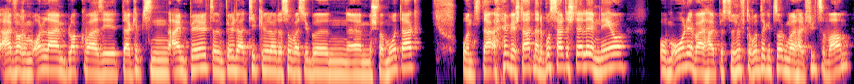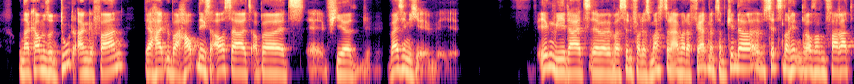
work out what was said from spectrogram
einfach im Online-Blog quasi, da gibt's ein, ein Bild, ein Bilderartikel oder sowas über einen ähm, Schwermontag. Und da, wir starten an der Bushaltestelle im Neo, oben ohne, weil halt bis zur Hüfte runtergezogen, weil halt viel zu warm. Und dann kam so ein Dude angefahren, der halt überhaupt nicht so aussah, als ob er jetzt äh, hier, weiß ich nicht, äh, irgendwie da jetzt äh, was Sinnvolles macht, sondern einfach da fährt mit seinem Kindersitz noch hinten drauf auf dem Fahrrad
